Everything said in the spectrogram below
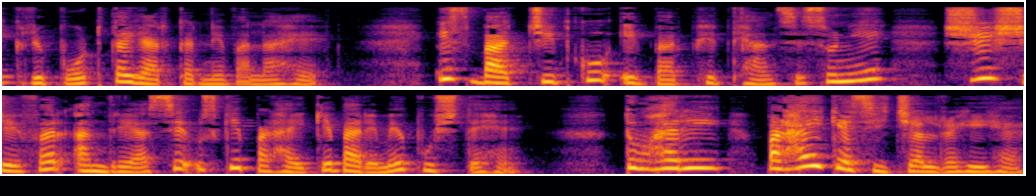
एक रिपोर्ट तैयार करने वाला है इस बातचीत को एक बार फिर ध्यान से सुनिए श्री शेफर अंद्रयास से उसकी पढ़ाई के बारे में पूछते हैं तुम्हारी पढ़ाई कैसी चल रही है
